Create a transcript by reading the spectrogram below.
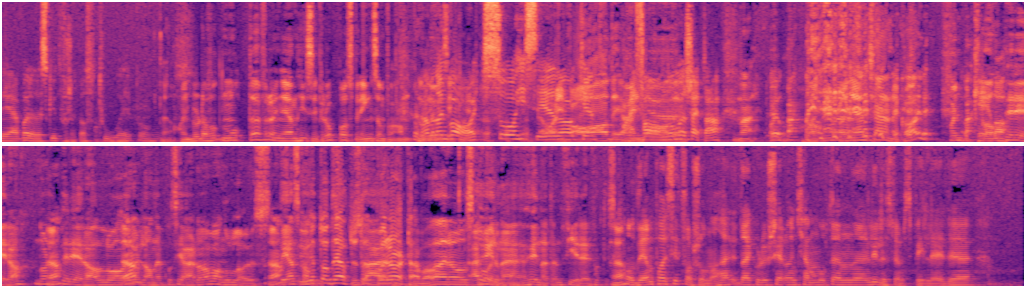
det er bare det skuddforsøket, altså toer på Ja, han burde ha fått en åtte, for han er en hissigpropp og springer som faen. Ja, men han var ikke så hissig Ja, i han dag. Nei, han faen, nå må du skjerpe deg. Nei. Han backa han, Han er en kjernekar. han backa okay. Pereira når Ja. Perera lå Ja. rulla ned på sida her. Da var han Olaus. Ja, skal- ut og delte ut opp på rørtæva der og Jeg høynet til en firer, faktisk. Ja. Og det er en par situasjoner her der hvor du ser han kommer mot en Lillestrøm-spiller eh,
